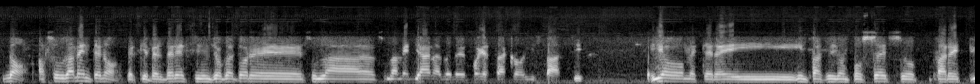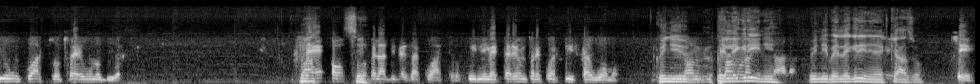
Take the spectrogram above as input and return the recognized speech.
no, assolutamente no, perché perderesti un giocatore sulla, sulla mediana dove poi attaccano gli spazi. Io metterei in fase di non possesso, farei più un 4-3-1-2. Se opto sì. per la difesa a 4, quindi metterei un trequartista uomo. Quindi non, Pellegrini? Non Quindi Pellegrini nel sì. caso? Sì.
